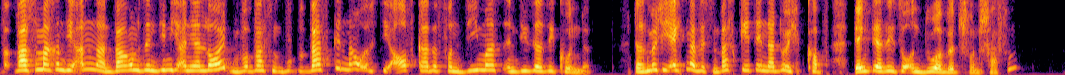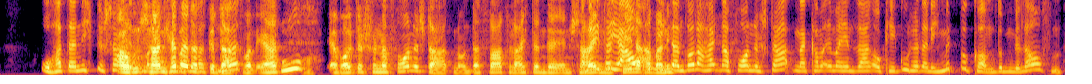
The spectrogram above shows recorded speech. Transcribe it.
W- Was machen die anderen? Warum sind die nicht an ihren Leuten? Was, was genau ist die Aufgabe von Dimas in dieser Sekunde? Das möchte ich echt mal wissen. Was geht denn da durch den Kopf? Denkt er sich so, Ondur wird schon schaffen? Oh, hat er nicht geschafft. Augenscheinlich hat er das passiert. gedacht, weil er, Huch. er wollte schon nach vorne starten und das war vielleicht dann der Aber entscheidende er ja Fehler, aber nicht. Dann soll er halt nach vorne starten. Dann kann man immerhin sagen, okay, gut, hat er nicht mitbekommen, dumm gelaufen.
